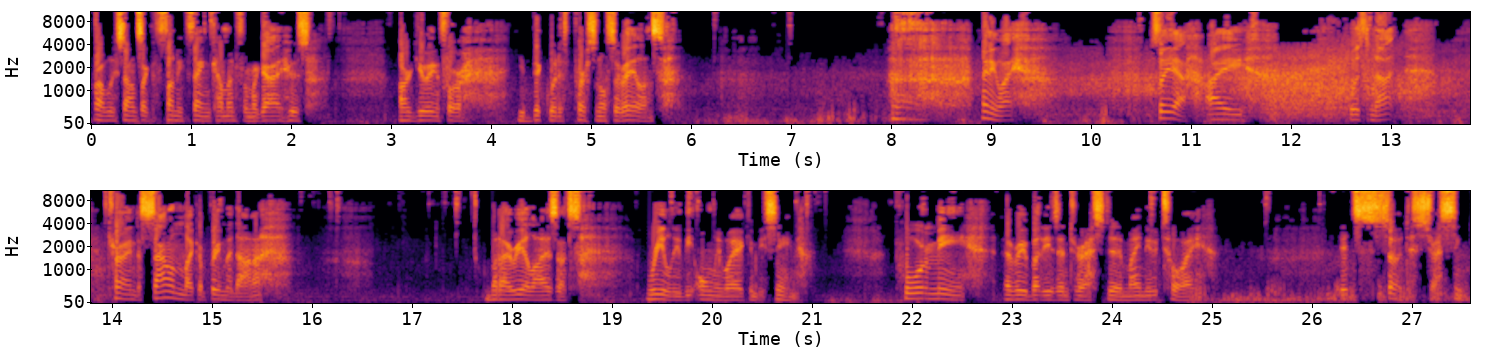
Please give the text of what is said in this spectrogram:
probably sounds like a funny thing coming from a guy who's arguing for ubiquitous personal surveillance. anyway, so yeah, I was not trying to sound like a prima donna, but I realize that's really the only way it can be seen. Poor me, everybody's interested in my new toy. It's so distressing.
